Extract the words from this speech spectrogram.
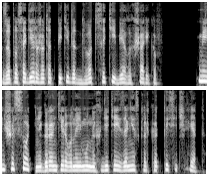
Зато содержат от пяти до двадцати белых шариков. Меньше сотни гарантированно иммунных детей за несколько тысяч лет.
